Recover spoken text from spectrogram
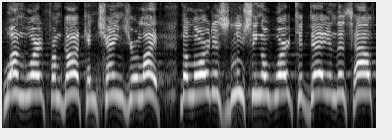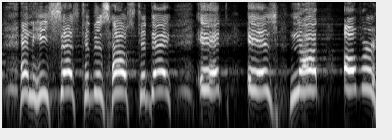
One word from God can change your life. The Lord is loosing a word today in this house, and He says to this house today, It is not over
